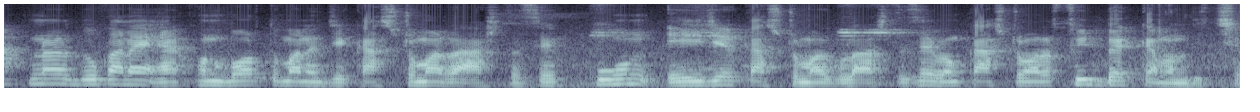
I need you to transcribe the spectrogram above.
আপনার দোকানে এখন বর্তমানে যে কাস্টমাররা আসতেছে কোন এইজের কাস্টমারগুলো আসতেছে এবং কাস্টমার ফিডব্যাক কেমন দিচ্ছে?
